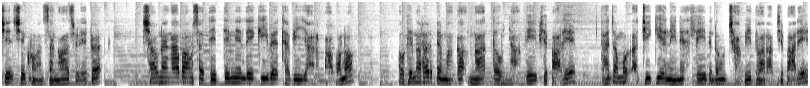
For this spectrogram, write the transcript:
8 8ခွန်15ဆိုတဲ့အတွက် ရှောင်းနဲ့9ပေါင်း7တင်းတင်းလေးကြီးပဲထပ်ပြီးရမှာပေါ့နော်။ Okay နောက်ထပ်ပြန်မှာက934ဖြစ်ပါတယ်။ဒါကြောင့်မို့အထီးကြီးအနေနဲ့လေးသလုံးချပေးသွားတာဖြစ်ပါတယ်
